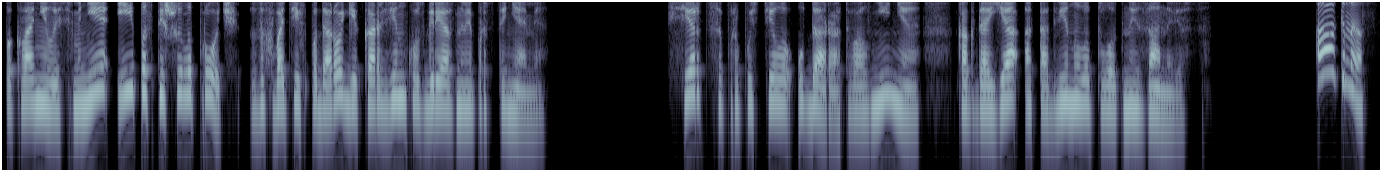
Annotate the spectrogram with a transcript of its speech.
поклонилась мне и поспешила прочь, захватив по дороге корзинку с грязными простынями. Сердце пропустило удар от волнения, когда я отодвинула плотный занавес. «Агнес!»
